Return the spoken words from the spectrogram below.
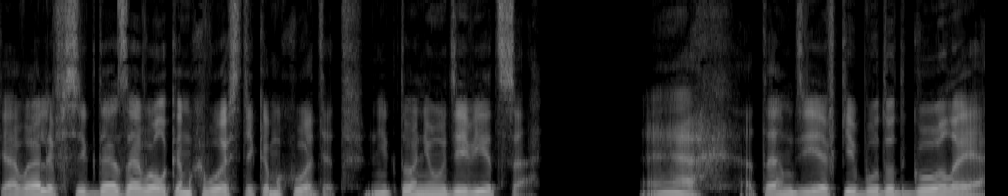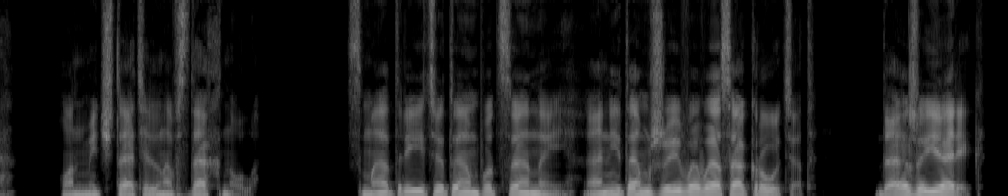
«Коваль всегда за волком хвостиком ходит, никто не удивится. «Эх, а там девки будут голые!» Он мечтательно вздохнул. «Смотрите там, пацаны, они там живо вас окрутят. Даже Ярик!»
